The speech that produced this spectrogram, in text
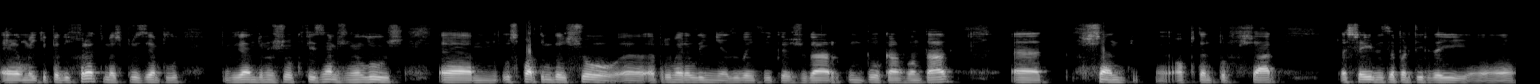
é uma equipa diferente, mas, por exemplo, pegando no jogo que fizemos na Luz, um, o Sporting deixou a primeira linha do Benfica jogar um pouco à vontade, fechando, optando por fechar as saídas a partir daí. Uh,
